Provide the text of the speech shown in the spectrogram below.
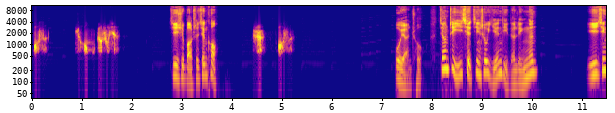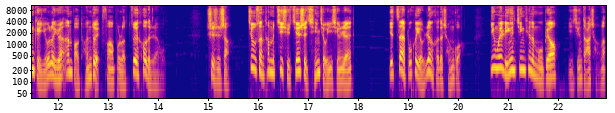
boss，一号目标出现，继续保持监控。是，boss。不远处，将这一切尽收眼底的林恩。已经给游乐园安保团队发布了最后的任务。事实上，就算他们继续监视秦九一行人，也再不会有任何的成果，因为林恩今天的目标已经达成了。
